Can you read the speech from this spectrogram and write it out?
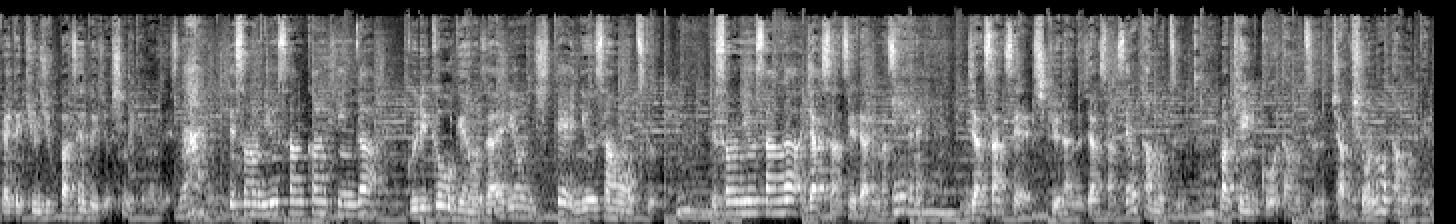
大体90%以上占めてるわけですね、はでその乳酸桿菌がグリコーゲンを材料にして乳酸を作るうん。でその乳酸が弱酸性でありますのでね、え弱酸性子宮内の弱酸性を保つ、まあ、健康を保つ着床のを保っている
